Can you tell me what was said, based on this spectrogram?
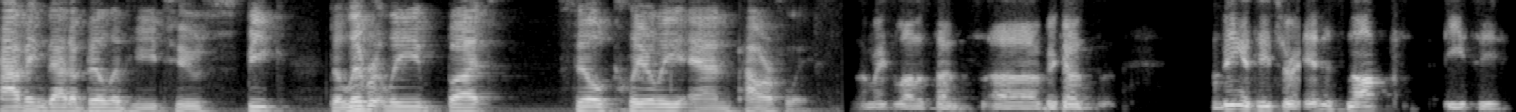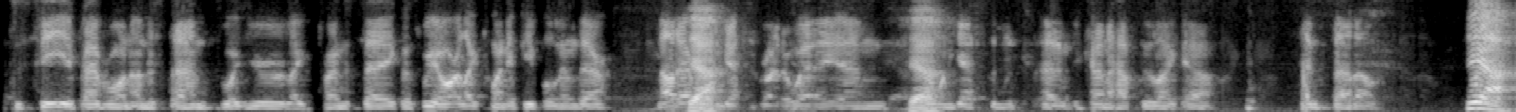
Having that ability to speak deliberately but still clearly and powerfully. That makes a lot of sense uh, because being a teacher, it is not easy to see if everyone understands what you're like trying to say because we are like 20 people in there not everyone yeah. gets it right away and yeah. someone gets it and you kind of have to like yeah sense that out yeah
